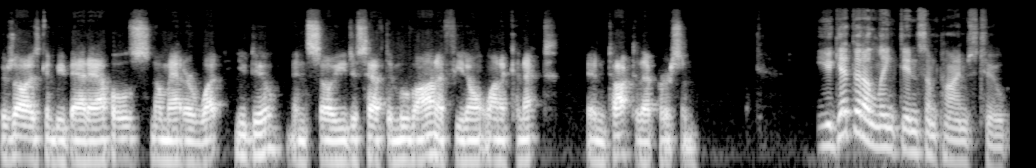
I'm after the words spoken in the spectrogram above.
there's always going to be bad apples no matter what you do and so you just have to move on if you don't want to connect and talk to that person you get that on linkedin sometimes too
